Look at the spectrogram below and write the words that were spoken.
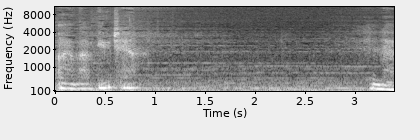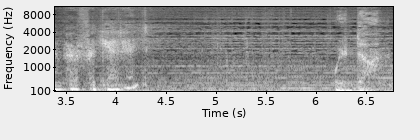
I love you, Jim. Never forget it. We're done.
